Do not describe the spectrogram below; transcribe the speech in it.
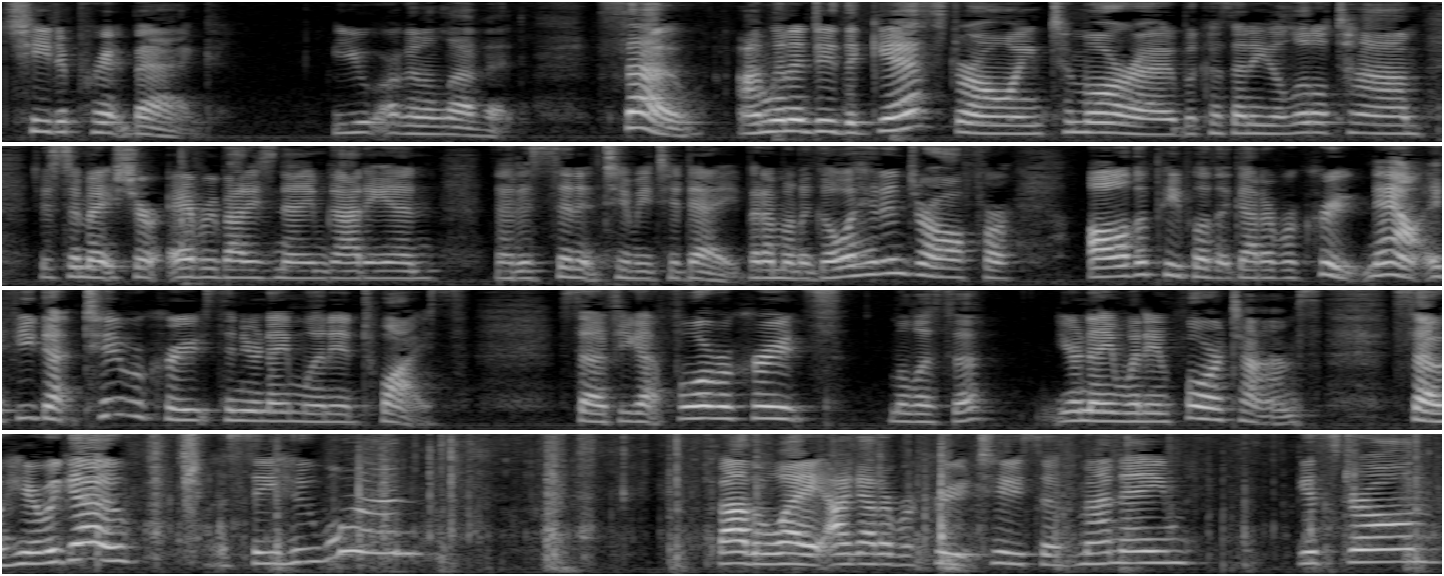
Cheetah print bag. You are going to love it. So, I'm going to do the guest drawing tomorrow because I need a little time just to make sure everybody's name got in that has sent it to me today. But I'm going to go ahead and draw for all the people that got a recruit. Now, if you got two recruits, then your name went in twice. So if you got four recruits, Melissa, your name went in four times. So here we go. Let's see who won. By the way, I got a recruit too, so if my name gets drawn,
